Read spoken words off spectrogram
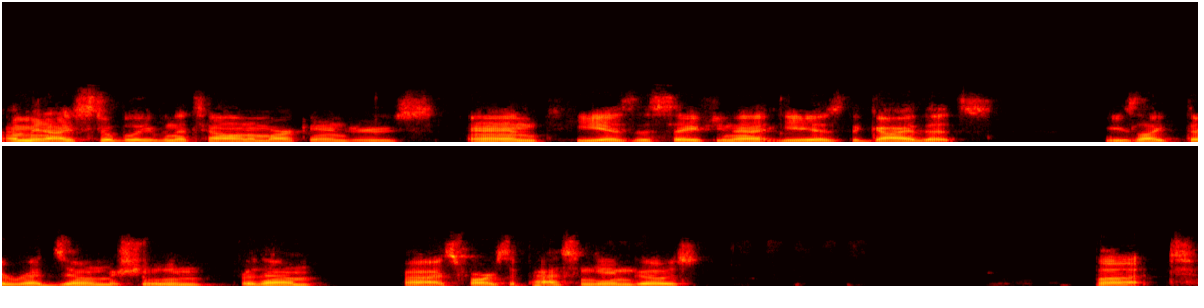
I mean, I still believe in the talent of Mark Andrews, and he is the safety net. He is the guy that's he's like the red zone machine for them uh, as far as the passing game goes. But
